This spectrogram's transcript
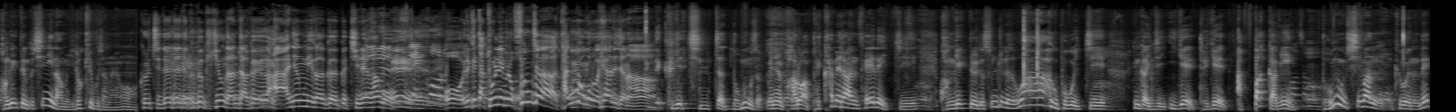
관객들은 또 신이 나오면 이렇게 보잖아요. 그렇지, 네네네, 그거 기억난다. 그 아, 안영미가 그, 그 진행하고, 어 이렇게 딱 돌리면 혼자 단독으로 해야 되잖아. 그게 진짜 너무 무서워요. 왜냐면 바로 앞에 카메라 한 세 대 있지. 관객들도 숨죽여서 와 하고 보고 있지. 그러니까 이제 이게 되게 압박감이 맞아. 너무 심한 그거였는데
